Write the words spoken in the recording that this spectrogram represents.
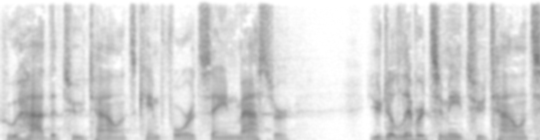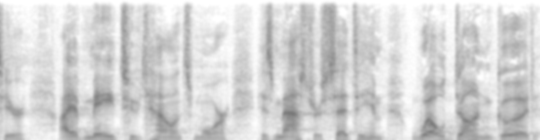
who had the two talents came forward, saying, Master, you delivered to me two talents here. I have made two talents more. His master said to him, Well done, good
